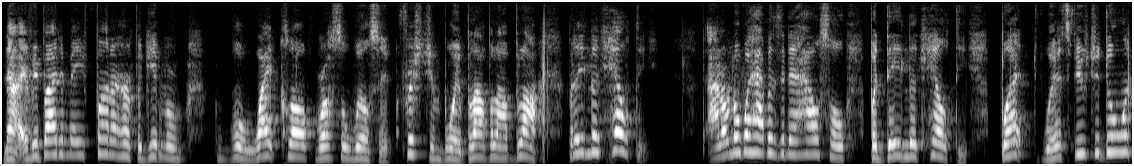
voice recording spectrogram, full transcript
Now everybody made fun of her for getting a, a white cloth Russell Wilson, Christian boy, blah blah blah. But they look healthy. I don't know what happens in their household, but they look healthy. But what's Future doing?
